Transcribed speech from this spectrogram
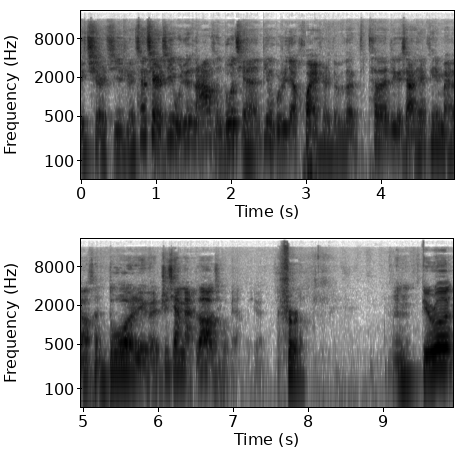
这切尔西之类像切尔西，我觉得拿了很多钱，并不是一件坏事，对不对？他在这个夏天可以买到很多这个之前买不到的球员，我觉得是的。嗯，比如说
